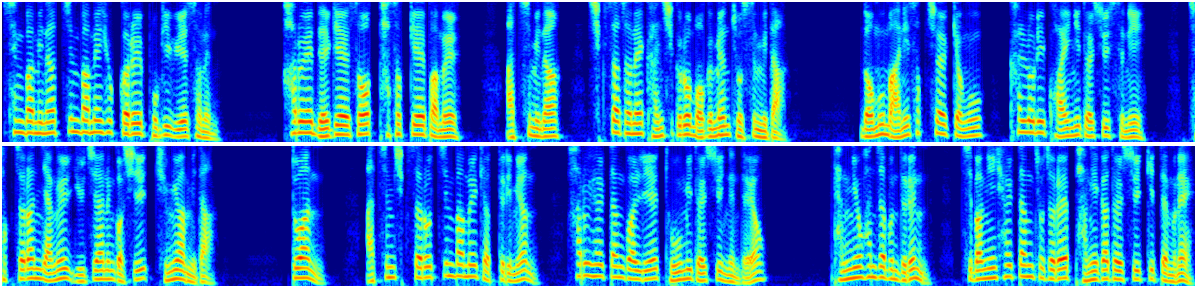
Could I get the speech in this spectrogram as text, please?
생밤이나 찐밤의 효과를 보기 위해서는 하루에 4개에서 5개의 밤을 아침이나 식사 전에 간식으로 먹으면 좋습니다. 너무 많이 섭취할 경우 칼로리 과잉이 될 수 있으니 적절한 양을 유지하는 것이 중요합니다. 또한 아침 식사로 찐밤을 곁들이면 하루 혈당 관리에 도움이 될 수 있는데요. 당뇨 환자분들은 지방이 혈당 조절에 방해가 될 수 있기 때문에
